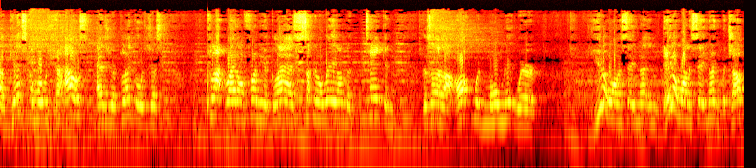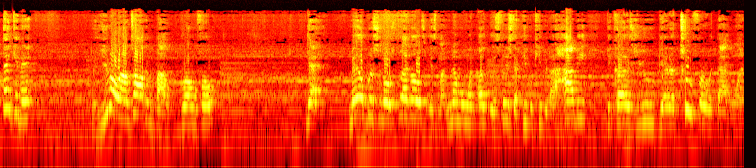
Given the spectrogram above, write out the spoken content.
a guest come over to your house as your pleco is just plop right on front of your glass, sucking away on the tank, and there's like an awkward moment where you don't want to say nothing, they don't want to say nothing, but y'all thinking it. You know what I'm talking about, grown folk. Yeah, male bristlenose plecos is my number one ugliest fish that people keep in a hobby because you get a twofer with that one.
